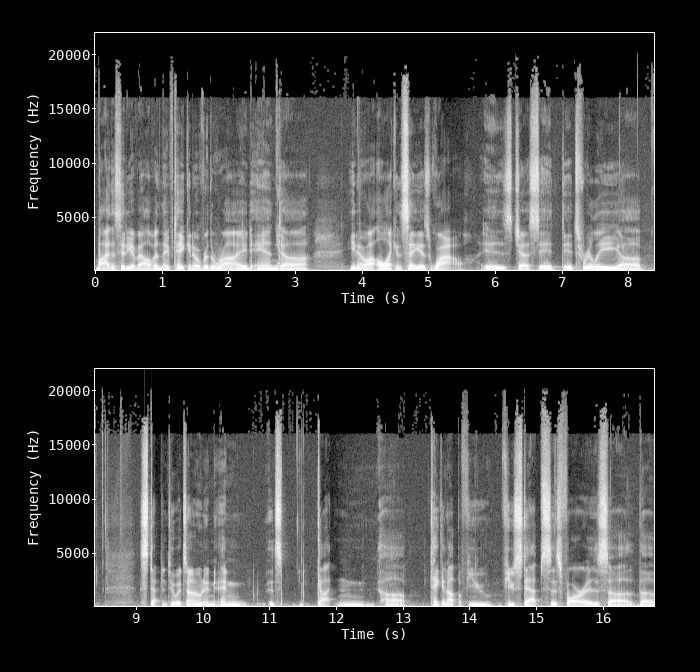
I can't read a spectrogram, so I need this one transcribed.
by the city of Alvin. They've taken over the ride, and Yep. uh, you know, all I can say is wow. Is just it. It's really uh, stepped into its own, and and it's gotten uh, taken up a few few steps as far as uh, the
